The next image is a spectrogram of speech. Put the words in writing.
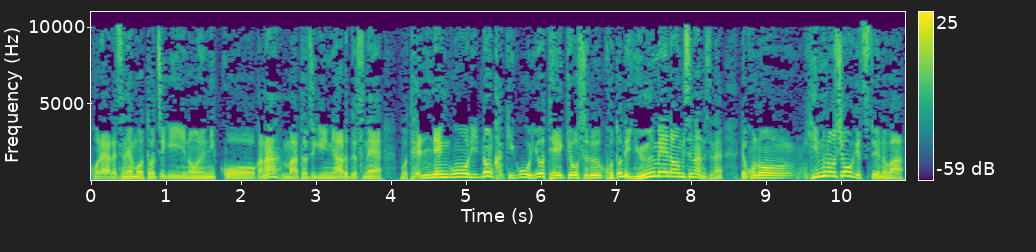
これはですね、もう栃木の日光かなまあ栃木にあるですね、もう天然氷のかき氷を提供することで有名なお店なんですね。で、この、氷室正月というのは、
